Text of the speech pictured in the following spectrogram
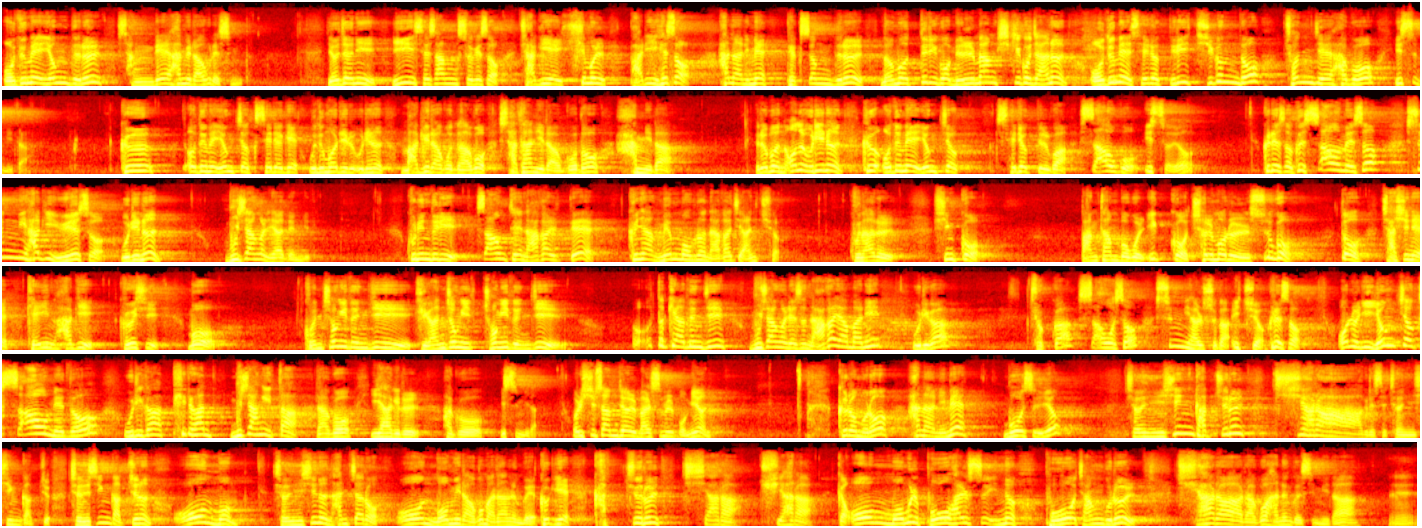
어둠의 영들을 상대함이라고 그랬습니다. 여전히 이 세상 속에서 자기의 힘을 발휘해서 하나님의 백성들을 넘어뜨리고 멸망시키고자 하는 어둠의 세력들이 지금도 존재하고 있습니다. 그 어둠의 영적 세력의 우두머리를 우리는 마귀라고도 하고 사탄이라고도 합니다. 여러분, 오늘 우리는 그 어둠의 영적 세력들과 싸우고 있어요. 그래서 그 싸움에서 승리하기 위해서 우리는 무장을 해야 됩니다. 군인들이 싸움터에 나갈 때 그냥 맨몸으로 나가지 않죠. 군화를 신고 방탄복을 입고 철모를 쓰고 또 자신의 개인 학위 그것이 뭐 권총이든지 기관총이든지 어떻게 하든지 무장을 해서 나가야만이 우리가 적과 싸워서 승리할 수가 있죠. 그래서 오늘 이 영적 싸움에도 우리가 필요한 무장이 있다라고 이야기를 하고 있습니다. 우리 13절 말씀을 보면 그러므로 하나님의 무엇을요? 전신갑주를 취하라 그랬어요. 전신갑주. 전신갑주는 온몸, 전신은 한자로 온 몸이라고 말하는 거예요. 거기에 갑주를 취하라, 취하라. 그러니까 온 몸을 보호할 수 있는 보호 장구를 취하라라고 하는 것입니다. 네.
